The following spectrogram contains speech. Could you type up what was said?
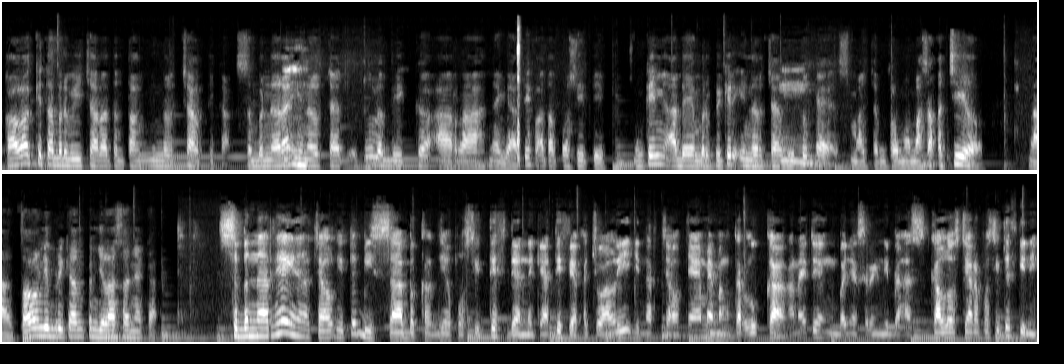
kalau kita berbicara tentang inner child Kak, sebenarnya hmm. inner child itu lebih ke arah negatif atau positif. Mungkin ada yang berpikir inner child hmm. itu kayak semacam trauma masa kecil Nah, tolong diberikan penjelasannya, Kak. Sebenarnya inner child itu bisa bekerja positif dan negatif ya, kecuali inner child-nya memang terluka, karena itu yang banyak sering dibahas. Kalau secara positif gini,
